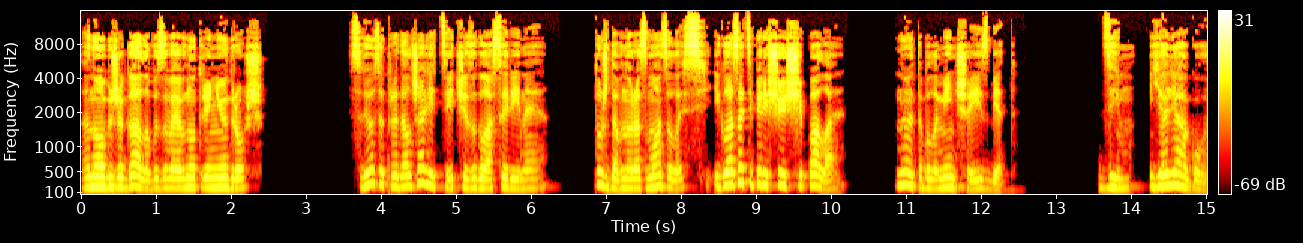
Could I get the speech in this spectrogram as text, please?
Оно обжигало, вызывая внутреннюю дрожь. Слезы продолжали течь из глаз Ирины. Тушь давно размазалась, и глаза теперь еще и щипала. Но это было меньше из бед. «Дим, я лягу».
